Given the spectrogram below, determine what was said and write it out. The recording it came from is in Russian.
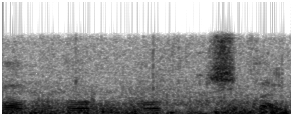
Оп, оп, оп, чекай.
